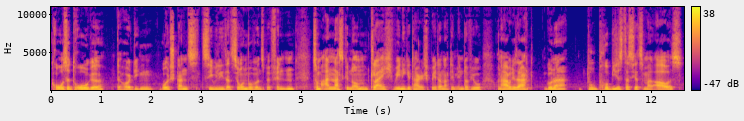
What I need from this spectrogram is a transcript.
große Droge der heutigen Wohlstandszivilisation, wo wir uns befinden, zum Anlass genommen, gleich wenige Tage später nach dem Interview und habe gesagt, Gunnar, du probierst das jetzt mal aus,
